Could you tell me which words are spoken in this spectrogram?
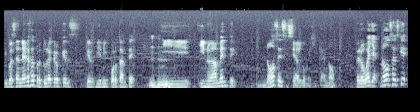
y pues tener esa apertura creo que es que es bien importante. Y, y nuevamente no sé si sea algo mexicano pero vaya no sabes que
